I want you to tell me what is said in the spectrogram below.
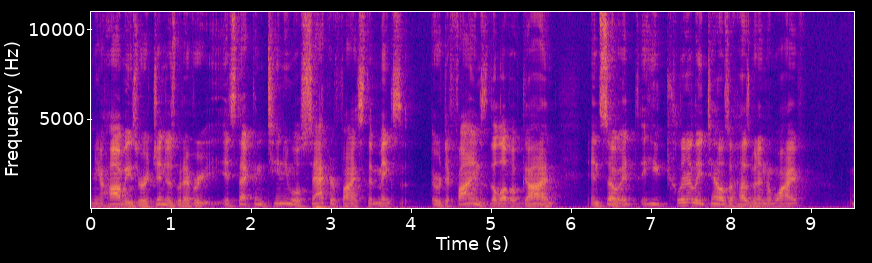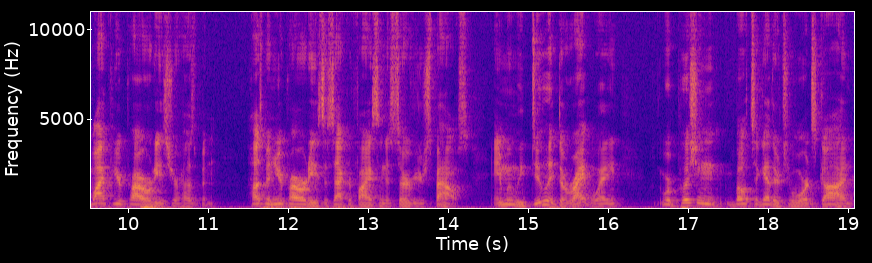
your hobbies or agendas, whatever. It's that continual sacrifice that makes or defines the love of God. And so it, he clearly tells a husband and a wife Wife, your priority is your husband. Husband, your priority is to sacrifice and to serve your spouse. And when we do it the right way, we're pushing both together towards God,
